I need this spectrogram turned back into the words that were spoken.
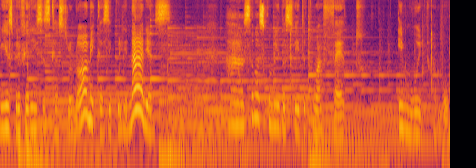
Minhas preferências gastronômicas e culinárias ah, são as comidas feitas com afeto e muito amor.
